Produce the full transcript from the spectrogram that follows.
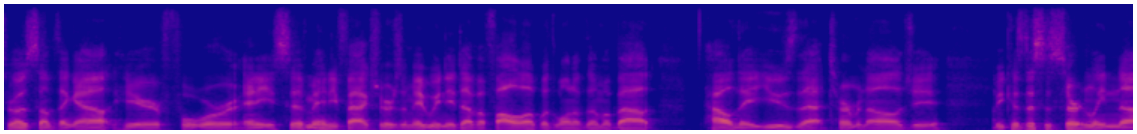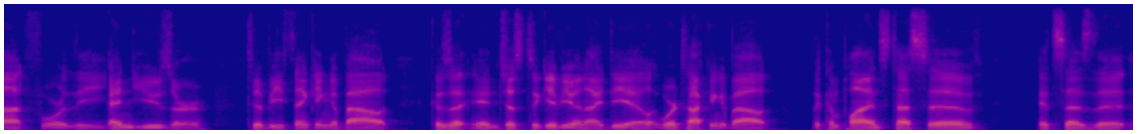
throw something out here for any sieve manufacturers. And maybe we need to have a follow up with one of them about how they use that terminology, because this is certainly not for the end user to be thinking about. Because, uh, and just to give you an idea, we're talking about the compliance test sieve it says that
